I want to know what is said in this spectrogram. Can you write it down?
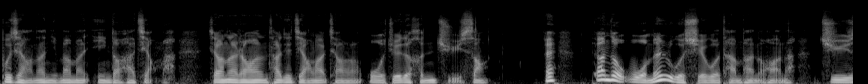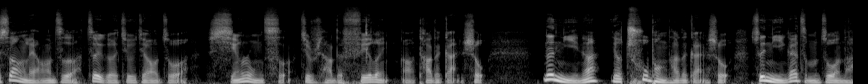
不讲，那你慢慢引导他讲嘛，讲呢，然后他就讲了，讲了，我觉得很沮丧。哎，按照我们如果学过谈判的话呢，沮丧两个字，这个就叫做形容词，就是他的 feeling 啊，他的感受。那你呢？要触碰他的感受，所以你应该怎么做呢？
